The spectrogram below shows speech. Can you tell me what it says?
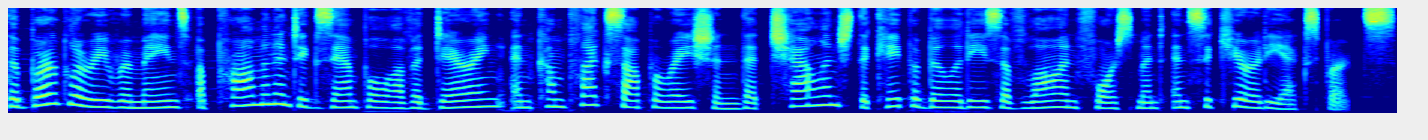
The burglary remains a prominent example of a daring and complex operation that challenged the capabilities of law enforcement and security experts.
